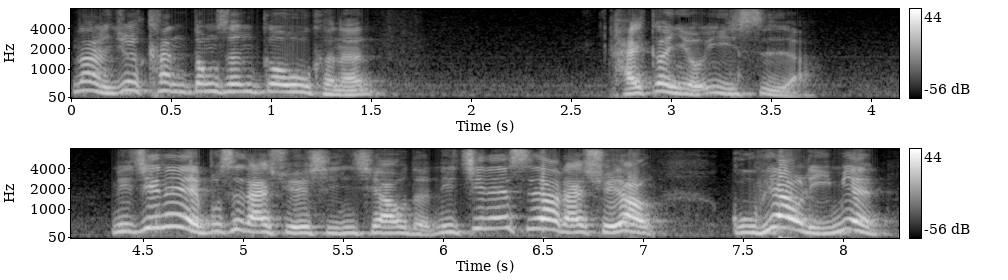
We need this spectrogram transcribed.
那你就看东升购物可能还更有意思啊！你今天也不是来学行销的，你今天是要来学到股票里面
